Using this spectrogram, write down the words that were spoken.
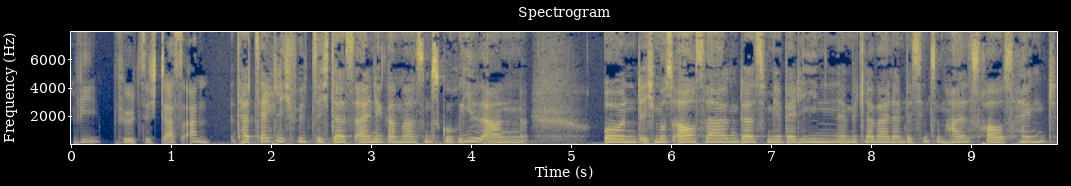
Wie fühlt sich das an? Tatsächlich fühlt sich das einigermaßen skurril an. Und ich muss auch sagen, dass mir Berlin mittlerweile ein bisschen zum Hals raushängt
